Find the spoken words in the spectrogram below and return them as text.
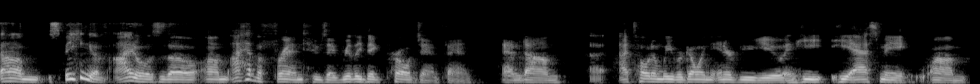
Um, speaking of idols, though, um, I have a friend who's a really big Pearl Jam fan, and um, I- told him we were going to interview you, and he he asked me um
